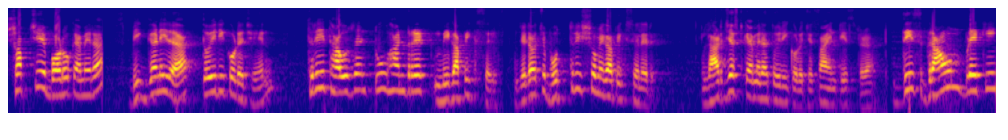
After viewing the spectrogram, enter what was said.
সবচেয়ে বড় ক্যামেরা বিজ্ঞানীরা তৈরি করেছেন three thousand two hundred megapixel যেটা হচ্ছে বত্রিশশো মেগাপিক্সেলের লার্জেস্ট ক্যামেরা তৈরি করেছে সায়েন্টিস্টরা দিস গ্রাউন্ড ব্রেকিং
